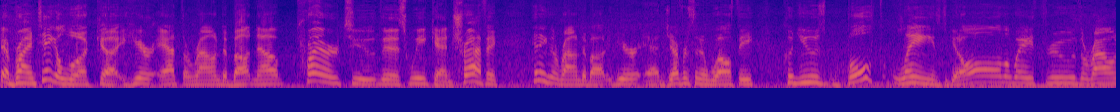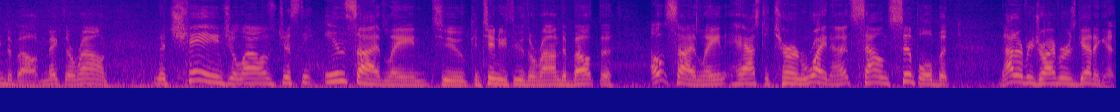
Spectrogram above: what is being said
Yeah, Brian, take a look uh, here at the roundabout. Now, prior to this weekend, traffic hitting the roundabout here at Jefferson and Wealthy could use both lanes to get all the way through the roundabout and make the round. The change allows just the inside lane to continue through the roundabout. The outside lane has to turn right. Now, it sounds simple, but not every driver is getting it.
